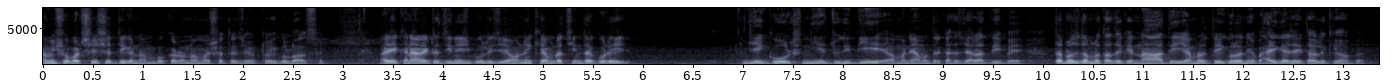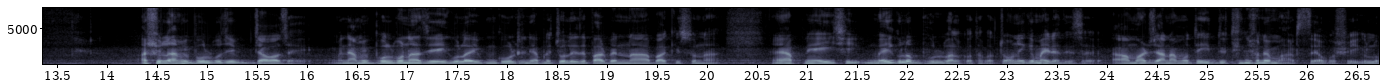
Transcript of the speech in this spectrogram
আমি সবার শেষের দিকে নামবো, কারণ আমার সাথে যেহেতু এগুলো আছে। আর এখানে আরেকটা জিনিস বলি যে, অনেকে আমরা চিন্তা করি যে গোল্ড নিয়ে যদি দিয়ে মানে আমাদের কাছে যারা দিবে, তারপর যদি আমরা তাদেরকে না দিই, আমরা যদি এগুলো নিয়ে ভাইগা যাই, তাহলে কী হবে? আসলে আমি বলব যে যাওয়া যায়। মানে আমি বলব না যে এইগুলাই গোল্ড নিয়ে আপনি চলে যেতে পারবেন না বা কিছু না। হ্যাঁ আপনি এই সেই, এইগুলো ভুলভাল কথাবার্তা অনেকে মাইরা দিয়েছে। আমার জানা মতেই দুই তিনজনে মারছে অবশ্যই এগুলো।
